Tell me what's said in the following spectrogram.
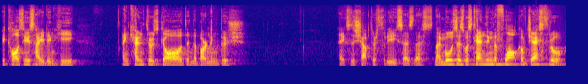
because he is hiding, he encounters God in the burning bush. Exodus chapter 3 says this Now Moses was tending the flock of Jethro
